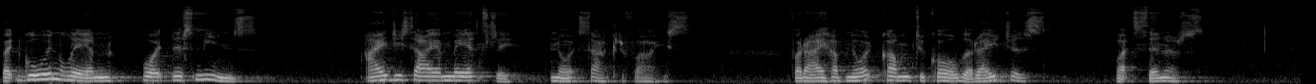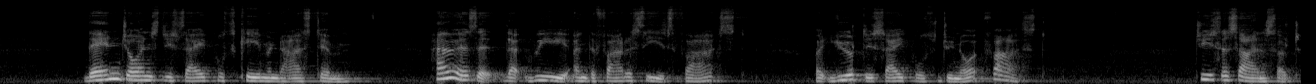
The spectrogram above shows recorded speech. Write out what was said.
But go and learn what this means. I desire mercy, not sacrifice. For I have not come to call the righteous, but sinners. Then John's disciples came and asked him, How is it that we and the Pharisees fast, but your disciples do not fast? Jesus answered,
